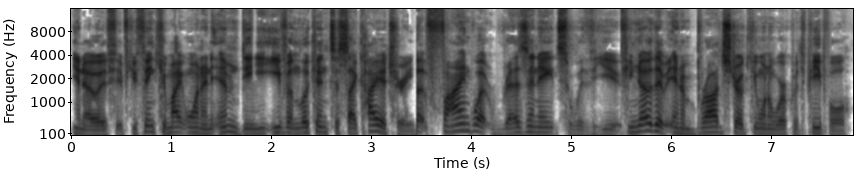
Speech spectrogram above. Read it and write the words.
You know, if, if you think you might want an MD, even look into psychiatry. But find what resonates with you. If you know that in a broad stroke you want to work with people,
